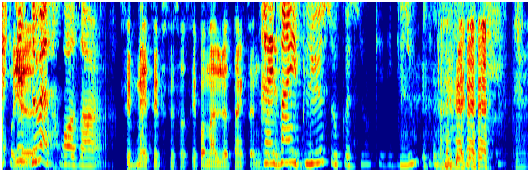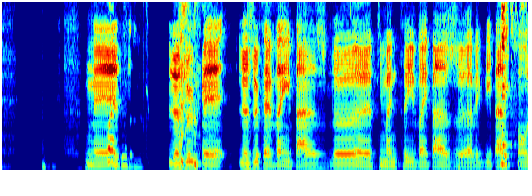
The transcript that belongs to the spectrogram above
Ils Oui, disent euh, 2 à 3 heures. c'est, mais c'est, c'est ça, c'est pas mal le temps que ça nous a 13 ans et plus, au cas où, qu'il y a des bisous. mais des bisous. le jeu fait le jeu fait 20 pages là, euh, puis même tu sais 20 pages euh, avec des pages qui sont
